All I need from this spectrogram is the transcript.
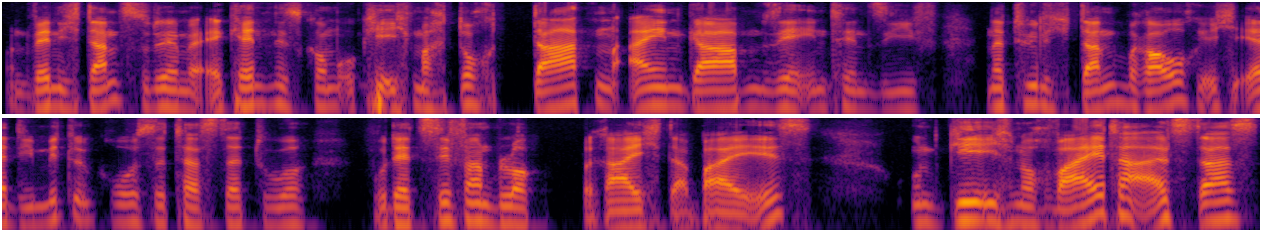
Und wenn ich dann zu der Erkenntnis komme, okay, ich mache doch Dateneingaben sehr intensiv, natürlich dann brauche ich eher die mittelgroße Tastatur, wo der Ziffernblockbereich dabei ist. Und gehe ich noch weiter als das,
